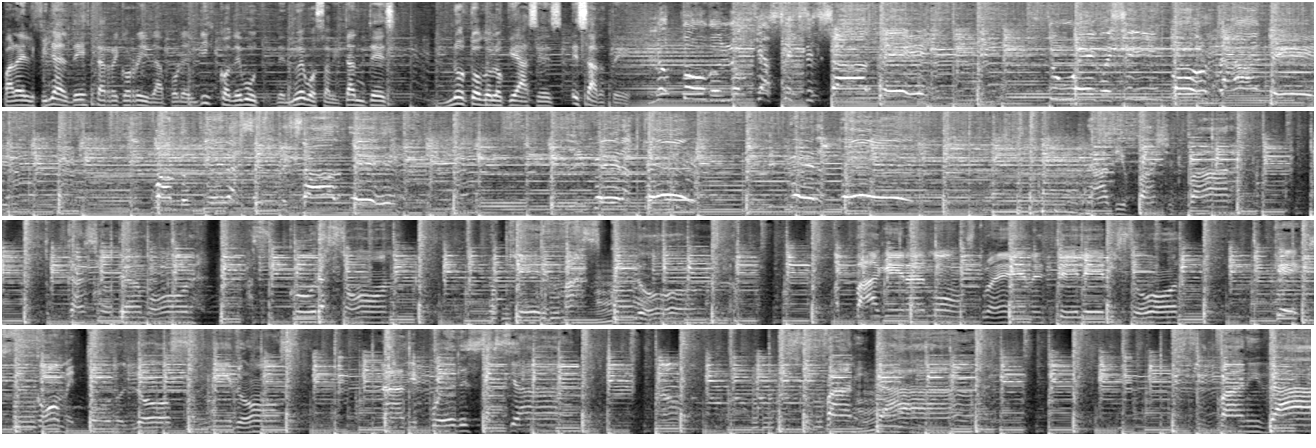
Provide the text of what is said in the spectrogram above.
Para el final de esta recorrida por el disco debut de Nuevos Habitantes, no todo lo que haces es arte. No todo lo que haces presencia, su vanidad, su vanidad.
